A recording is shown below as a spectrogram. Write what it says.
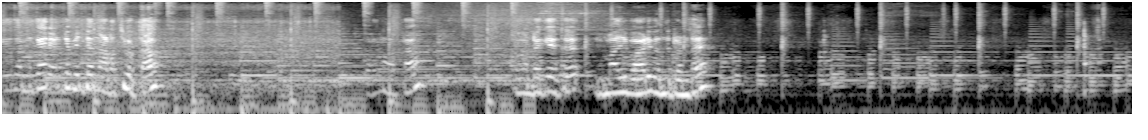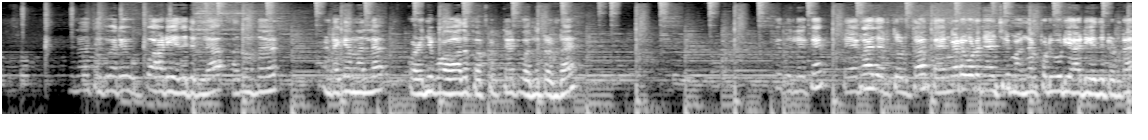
ഇത് നമുക്ക് രണ്ട് മിനിറ്റ് ഒന്ന് അടച്ചു വെക്കാം. തുറന്ന് നോക്കാം. വെണ്ടയ്ക്കൊക്കെ ഒരുമാതിരി വാടി വന്നിട്ടുണ്ട്. ഇതിനകത്ത് ഇതുവരെ ഉപ്പ് ആഡ് ചെയ്തിട്ടില്ല. അതുകൊണ്ട് വെണ്ടയ്ക്ക നല്ല കുഴഞ്ഞു പോകാതെ പെർഫെക്റ്റ് ആയിട്ട് വന്നിട്ടുണ്ട്. ഇതിലേക്ക് തേങ്ങ ചേർത്ത് കൊടുക്കാം. തേങ്ങയുടെ കൂടെ ഞാൻ ഇച്ചിരി മഞ്ഞൾപ്പൊടി കൂടി ആഡ് ചെയ്തിട്ടുണ്ട്.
